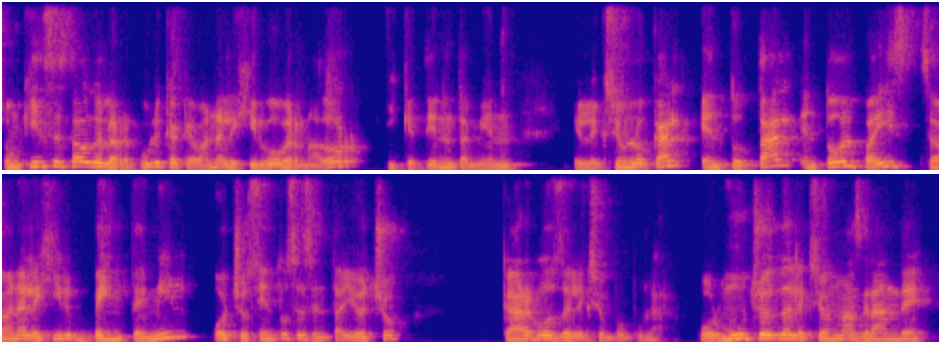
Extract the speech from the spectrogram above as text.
Son 15 estados de la República que van a elegir gobernador y que tienen también elección local. En total, en todo el país, se van a elegir 20.868 cargos de elección popular. Por mucho es la elección más grande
